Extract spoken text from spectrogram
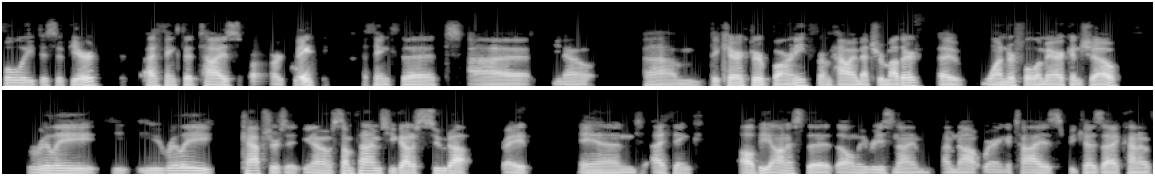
fully disappeared. I think that ties are great. I think that, uh, you know, um, the character Barney from How I Met Your Mother, a wonderful American show, really, he, he really captures it. You know, sometimes you got to suit up, right? And I think I'll be honest, the, the only reason I'm I'm not wearing a tie is because I kind of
